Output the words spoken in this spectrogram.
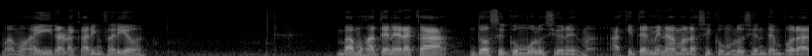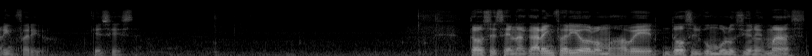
vamos a ir a la cara inferior vamos a tener acá dos circunvoluciones más. Aquí terminamos la circunvolución temporal inferior, que es esta. Entonces, en la cara inferior vamos a ver dos circunvoluciones más.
